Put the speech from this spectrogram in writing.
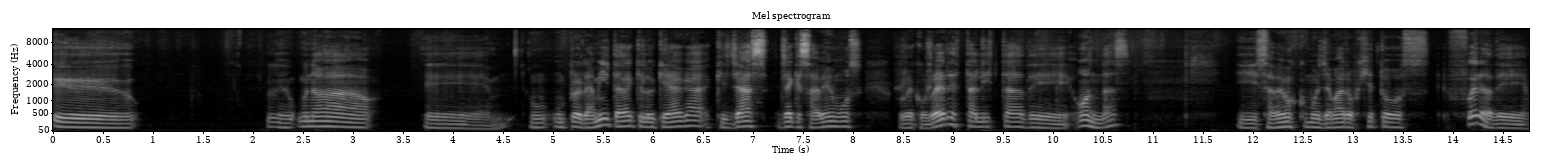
eh, una, eh, un, programita que lo que haga, que ya, ya que sabemos recorrer esta lista de ondas y sabemos cómo llamar objetos fuera de,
